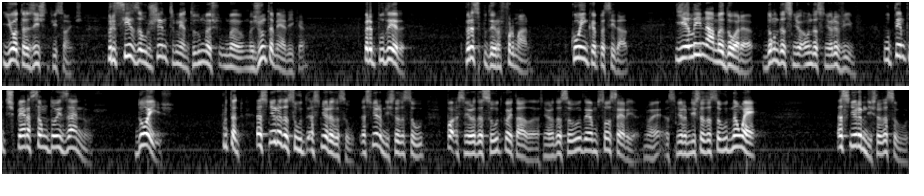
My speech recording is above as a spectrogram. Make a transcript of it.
e outras instituições precisa urgentemente de uma, uma, uma junta médica para poder para se poder reformar com incapacidade E ali na Amadora, de onde a senhora, onde a senhora vive, o tempo de espera são dois anos. Dois. Portanto, a senhora da saúde, a senhora da saúde, a senhora ministra da saúde, a senhora da saúde, coitada, a senhora da saúde é uma pessoa séria, não é? A senhora ministra da saúde não é. A senhora ministra da saúde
